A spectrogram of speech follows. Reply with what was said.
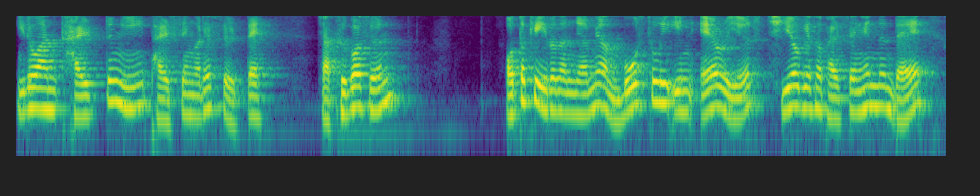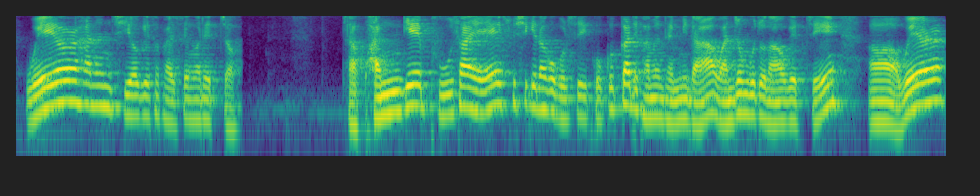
이러한 갈등이 발생을 했을 때, 자, 그것은 어떻게 일어났냐면 mostly in areas 지역에서 발생했는데 where 하는 지역에서 발생을 했죠. 자, 관계 부사의 수식이라고 볼 수 있고 끝까지 가면 됩니다. 완전 구조 나오겠지. 어, where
